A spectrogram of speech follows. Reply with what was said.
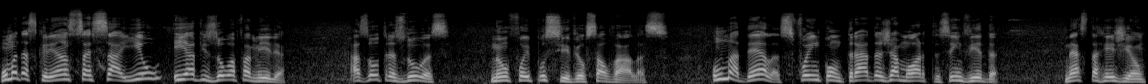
uma das crianças saiu e avisou a família. As outras duas não foi possível salvá-las. Uma delas foi encontrada já morta, sem vida, nesta região,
